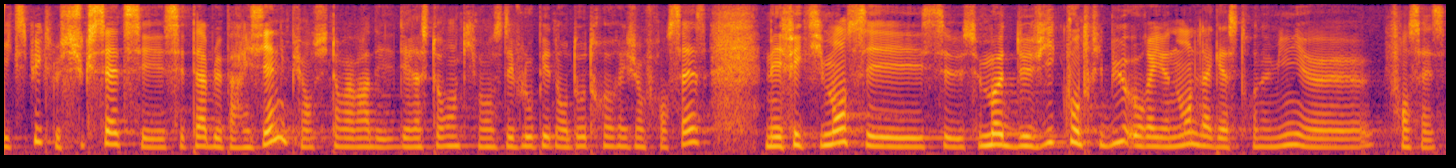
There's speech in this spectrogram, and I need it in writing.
expliquent le succès de ces, tables parisiennes. Puis ensuite, on va avoir des restaurants qui vont se développer dans d'autres régions françaises. Mais effectivement, ce, mode de vie contribue au rayonnement de la gastronomie euh, française.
